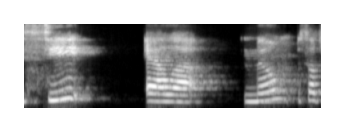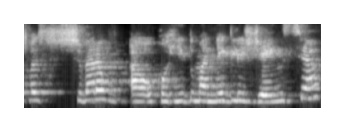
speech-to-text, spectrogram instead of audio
Se ela não, se ela tivesse, tiver ocorrido uma negligência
